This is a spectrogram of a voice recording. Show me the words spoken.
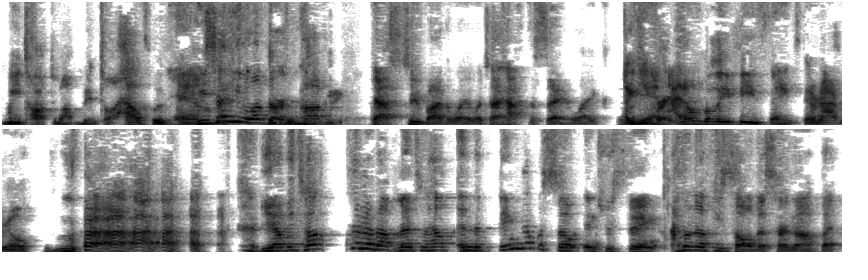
We talked about mental health with him. He said he loved our podcast too, by the way, which I have to say, like again, crazy. I don't believe these things. They're not real. yeah, we talked to him about mental health. And the thing that was so interesting, I don't know if you saw this or not, but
